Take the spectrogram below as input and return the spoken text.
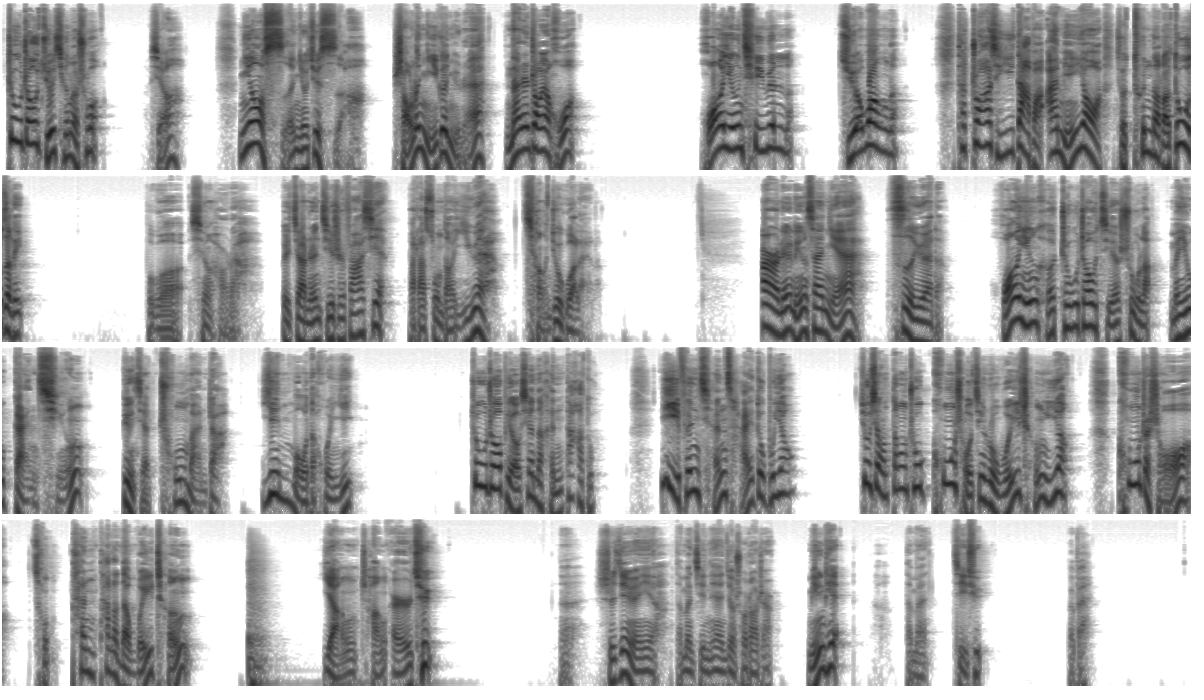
周昭绝情地说：“行，你要死你就去死啊！少了你一个女人，男人照样活。”黄莹气晕了，绝望了，她抓起一大把安眠药啊，就吞到了肚子里。不过幸好的，被家人及时发现，把她送到医院啊抢救过来了。二零零三年四月的，黄莹和周昭结束了没有感情，并且充满着阴谋的婚姻。周昭表现的很大度，一分钱财都不要，就像当初空手进入围城一样，空着手从坍塌了的围城扬长而去。嗯时间原因啊，咱们今天就说到这儿，明天咱们继续，拜拜。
